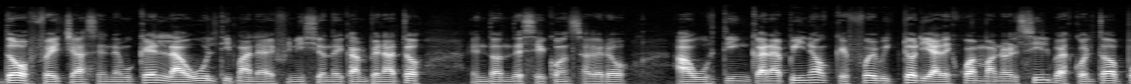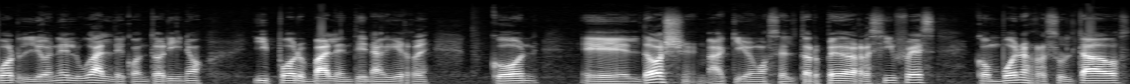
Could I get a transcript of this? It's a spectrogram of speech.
dos fechas en Neuquén, la última, la definición de campeonato, en donde se consagró Agustín Canapino, que fue victoria de Juan Manuel Silva, escoltado por Leonel Ugalde con Torino y por Valentín Aguirre con el Dodge. Aquí vemos el torpedo de Recifes con buenos resultados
